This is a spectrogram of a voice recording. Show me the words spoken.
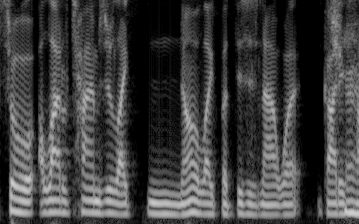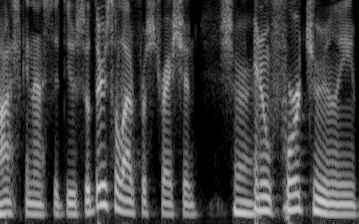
so a lot of times they're like, no, like, but this is not what God is asking us to do. So there's a lot of frustration. Sure. And unfortunately,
